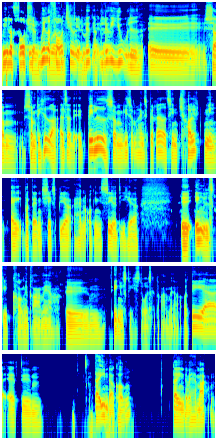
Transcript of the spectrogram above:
Wheel of Fortune. Wheel of Fortune, lykke, lykkehjulet, øh, som, som det hedder. Altså et billede, som ligesom har inspireret til en tolkning af, hvordan Shakespeare han organiserer de her øh, Øh, engelske kongedramaer. Øh, engelske historiske dramaer. Og det er, at øh, der er en, der er konge. Der er en, der vil have magten.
